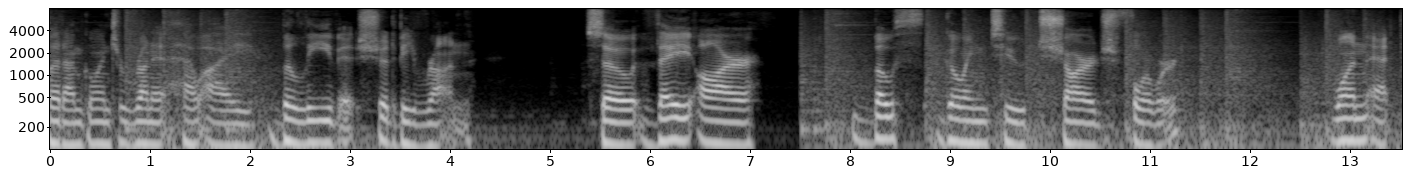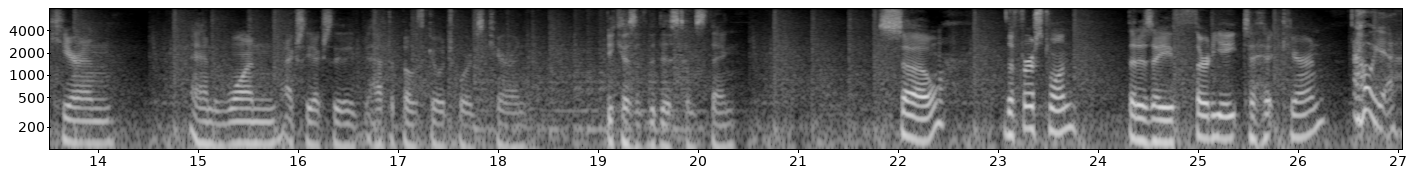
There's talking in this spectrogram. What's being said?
but I'm going to run it how I believe it should be run. So they are both going to charge forward. One at Kieran and one actually actually they have to both go towards Kieran because of the distance thing. So, the first one, that is a 38 to hit Kieran. Oh, yeah.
